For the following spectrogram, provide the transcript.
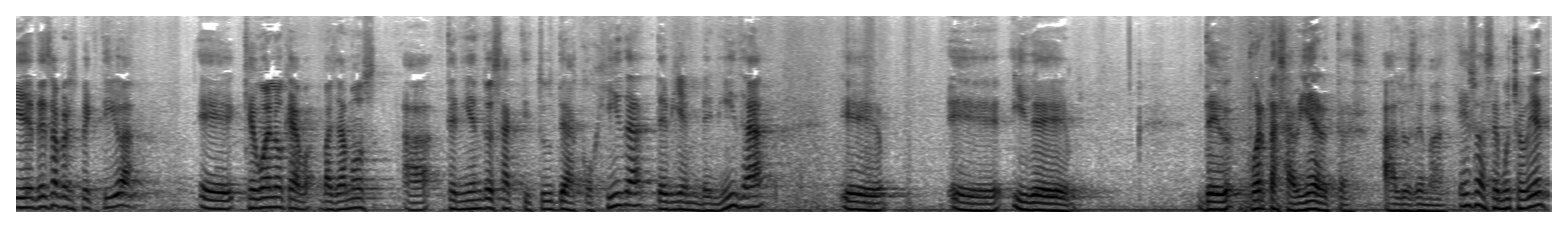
y desde esa perspectiva, eh, qué bueno que vayamos teniendo esa actitud de acogida, de bienvenida eh, eh, y de de puertas abiertas a los demás. Eso hace mucho bien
